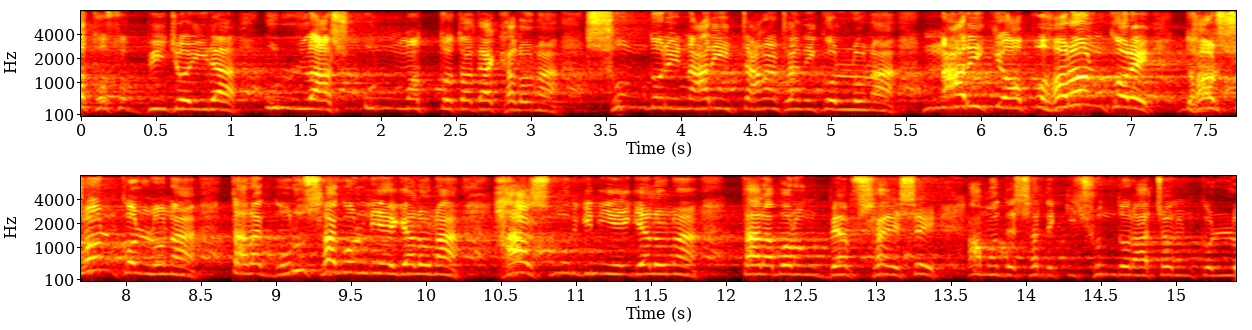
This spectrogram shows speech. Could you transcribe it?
অথচ বিজয়ীরা উল্লাস, উন্মত্ততা দেখাল না, সুন্দরী নারী টানাটানি করল না, নারীকে অপহরণ করে ধর্ষণ করল না, তারা গরু, ছাগল নিয়ে গেল না, হাঁস মুরগি নিয়ে গেল না, তারা বরং ব্যবসা এসে আমাদের সাথে কি সুন্দর আচরণ করল।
